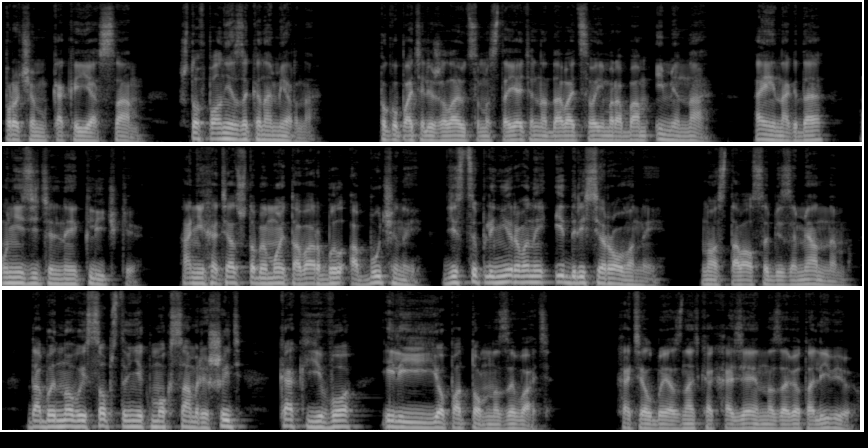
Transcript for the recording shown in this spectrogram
впрочем, как и я сам, что вполне закономерно. Покупатели желают самостоятельно давать своим рабам имена, а иногда унизительные клички. Они хотят, чтобы мой товар был обученный, дисциплинированный и дрессированный, но оставался безымянным, дабы новый собственник мог сам решить, как его или ее потом называть. Хотел бы я знать, как хозяин назовет Оливию?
